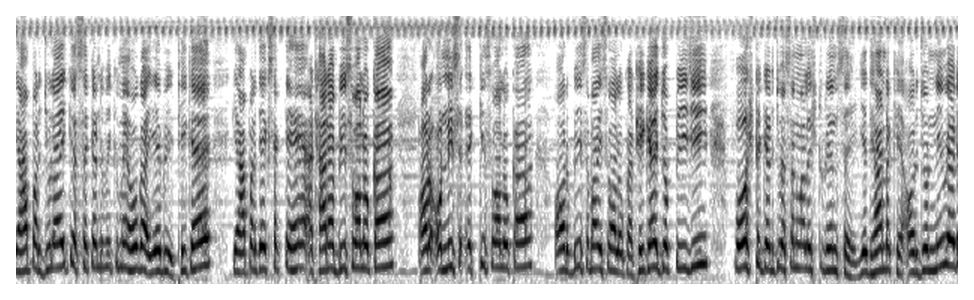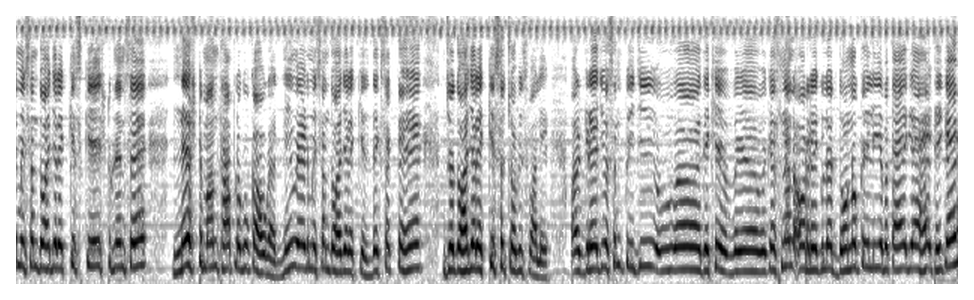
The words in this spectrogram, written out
यहाँ पर जुलाई के सेकेंड वीक में होगा ये भी, ठीक है? यहाँ पर देख सकते हैं, अठारह बीस वालों का और उन्नीस इक्कीस वालों का और बीस बाईस वालों का, ठीक है? जो पीजी पोस्ट ग्रेजुएशन वाले स्टूडेंट्स हैं, ये ध्यान रखें, और जो न्यू एडमिशन 2021 के स्टूडेंट्स हैं, नेक्स्ट मंथ आप लोगों का होगा, न्यू एडमिशन 2021 देख सकते हैं जो 2021 से 24 वाले। और ग्रेजुएशन पीजी देखिए वोकेशनल और रेगुलर दोनों के लिए बताया गया है, ठीक है?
